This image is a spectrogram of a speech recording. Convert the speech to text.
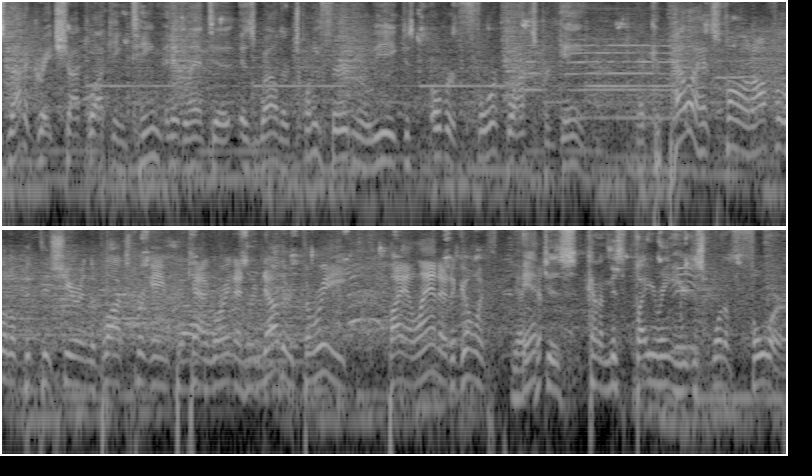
It's not a great shot blocking team in Atlanta as well. They're 23rd in the league, just over four blocks per game. Now, Capela has fallen off a little bit this year in the blocks per game category, and another three by Atlanta to go in. Yeah, Ant is kind of misfiring here, just one of four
